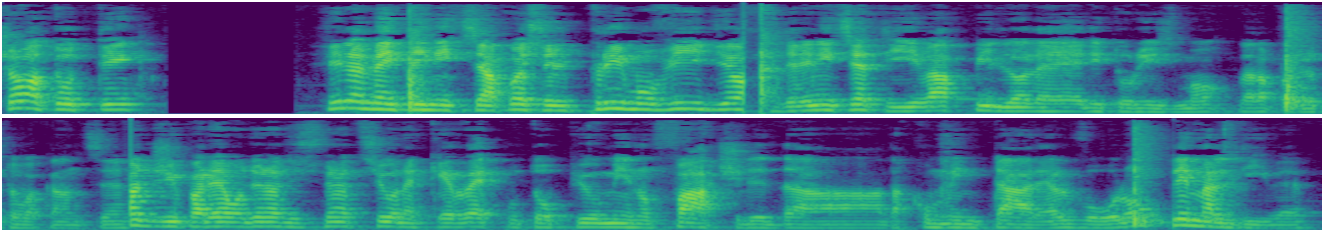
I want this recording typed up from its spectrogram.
Ciao a tutti! Finalmente inizia, questo è il primo video dell'iniziativa Pillole di Turismo dalla Progetto Vacanze. Oggi parliamo di una destinazione che reputo più o meno facile da, da commentare al volo, le Maldive.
